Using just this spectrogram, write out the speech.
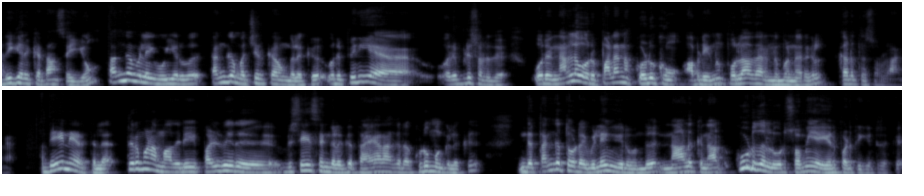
அதிகரிக்க தான் செய்யும். தங்க விலை உயர்வு தங்கம் வச்சிருக்கவங்களுக்கு ஒரு பெரிய ஒரு எப்படி சொல்றது ஒரு நல்ல ஒரு பலனை கொடுக்கும் அப்படின்னு பொருளாதார நிபுணர்கள் கருத்து சொல்றாங்க. அதே நேரத்தில் திருமணம் மாதிரி பல்வேறு விசேஷங்களுக்கு தயாராகிற குடும்பங்களுக்கு இந்த தங்கத்தோட விலை உயர்வு வந்து நாளுக்கு நாள் கூடுதல் ஒரு சுமையை ஏற்படுத்திக்கிட்டு இருக்கு.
